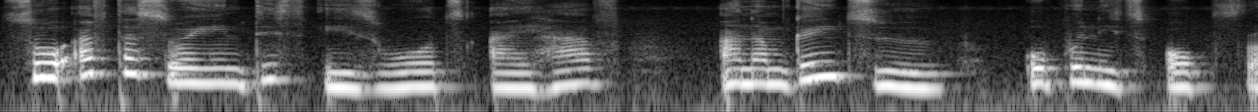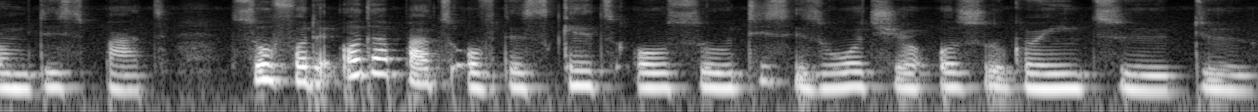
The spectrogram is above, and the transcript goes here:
So after sewing, this is what I have and I'm going to open it up from this part so for the other part of the skirt also this is what you're also going to do.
